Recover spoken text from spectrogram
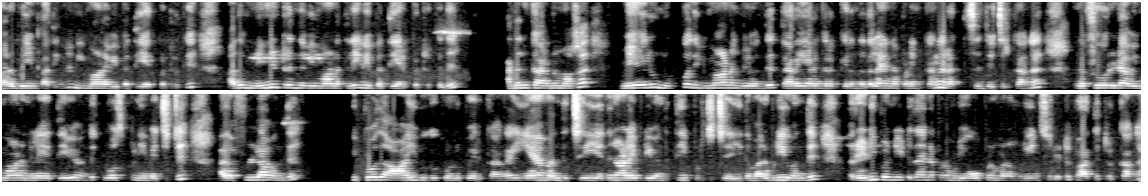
மறுபடியும் பார்த்தீங்கன்னா விமான விபத்து ஏற்பட்டிருக்கு. அதுவும் நின்றுட்டு இருந்த விமானத்திலேயே விபத்து ஏற்பட்டிருக்குது. அதன் காரணமாக மேலும் முப்பது விமானங்கள் வந்து தரையிறங்குறதுக்கு இருந்ததெல்லாம் என்ன பண்ணியிருக்காங்க? ரத்து செஞ்சு வச்சிருக்காங்க. அந்த ஃப்ளோரிடா விமான நிலையத்தையே வந்து க்ளோஸ் பண்ணி வச்சுட்டு அதை ஃபுல்லாக வந்து இப்போது ஆய்வுக்கு கொண்டு போயிருக்காங்க. ஏன் வந்துச்சு? எதனால இப்படி வந்து தீ பிடிச்சிச்சு? இதை மறுபடியும் வந்து ரெடி பண்ணிட்டு தான் என்ன பண்ண முடியும்? ஓப்பன் பண்ண முடியும்னு சொல்லிட்டு பார்த்துட்டு இருக்காங்க.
